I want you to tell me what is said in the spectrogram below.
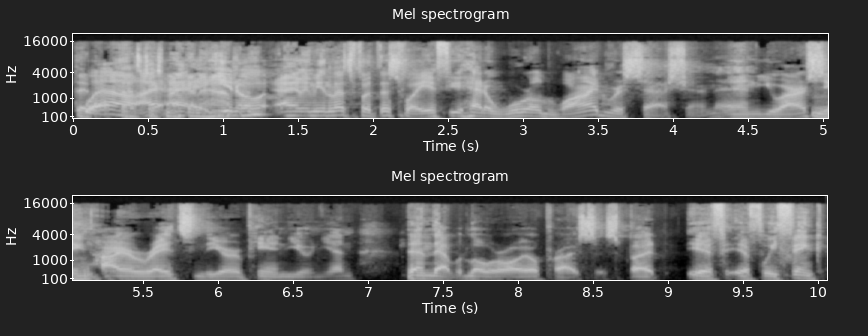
that well, I, you know, I mean, let's put it this way: if you had a worldwide recession and you are seeing mm-hmm. higher rates in the European Union, then that would lower oil prices. But if if we think,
